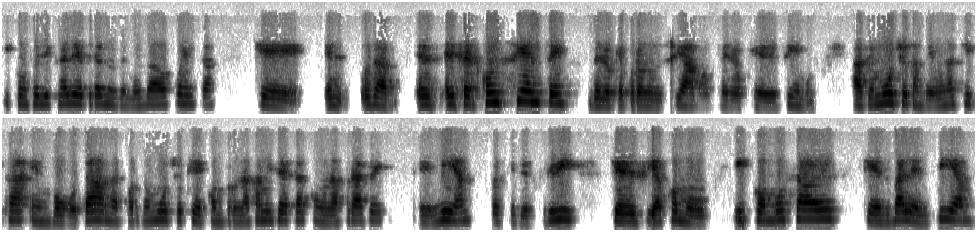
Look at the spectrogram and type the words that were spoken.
Y con Felica Letras nos hemos dado cuenta que el, o sea, el, el ser consciente de lo que pronunciamos, de lo que decimos. Hace mucho también una chica en Bogotá, me acuerdo mucho, que compró una camiseta con una frase eh, mía, pues que yo escribí, que decía como, ¿Y cómo sabes que es valentía?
